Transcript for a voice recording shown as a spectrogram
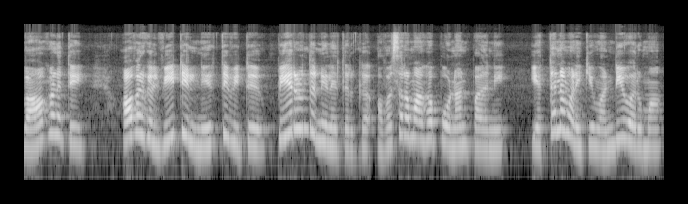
வாகனத்தை அவர்கள் வீட்டில் நிறுத்திவிட்டு பேருந்து நிலையத்திற்கு அவசரமாக போனான் பழனி. எத்தனை மணிக்கு வண்டி வருமா?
